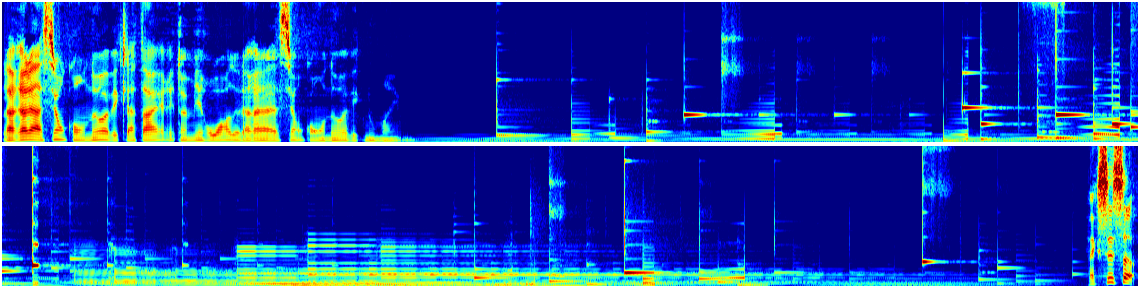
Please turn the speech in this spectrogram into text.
La relation qu'on a avec la Terre est un miroir de la relation qu'on a avec nous-mêmes. C'est ça.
